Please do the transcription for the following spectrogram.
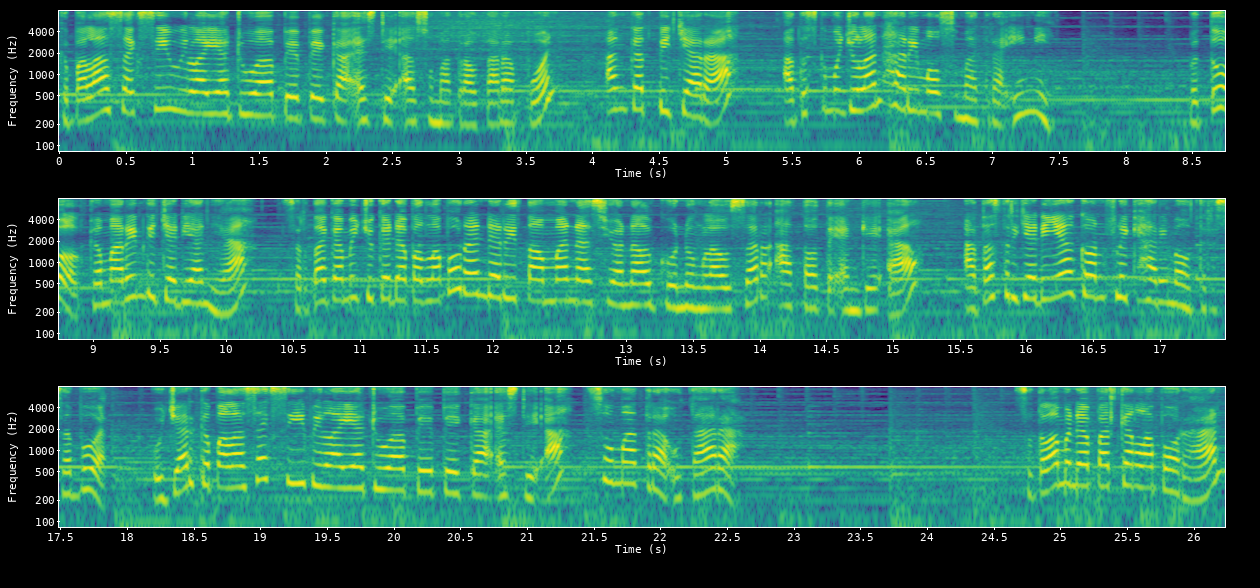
Kepala Seksi Wilayah 2 BPKSDA Sumatera Utara pun angkat bicara atas kemunculan harimau Sumatera ini. Betul, kemarin kejadiannya, serta kami juga dapat laporan dari Taman Nasional Gunung Lauser atau TNGL atas terjadinya konflik harimau tersebut, ujar Kepala Seksi Wilayah 2 BPKSDA Sumatera Utara. Setelah mendapatkan laporan,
